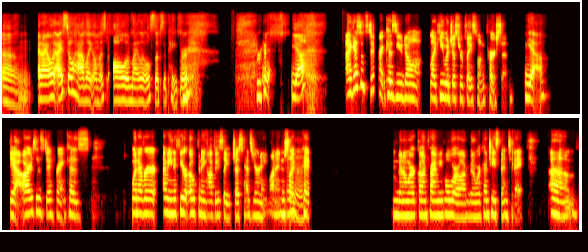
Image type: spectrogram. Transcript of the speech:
um, and i i still have like almost all of my little slips of paper yeah i guess it's different because you don't like you would just replace one person yeah yeah ours is different because whenever I mean, if you're opening, obviously it just has your name on it. And it's mm-hmm. like, okay, I'm gonna work on Primeval Whirl. I'm gonna work on T-Spin today. Um,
